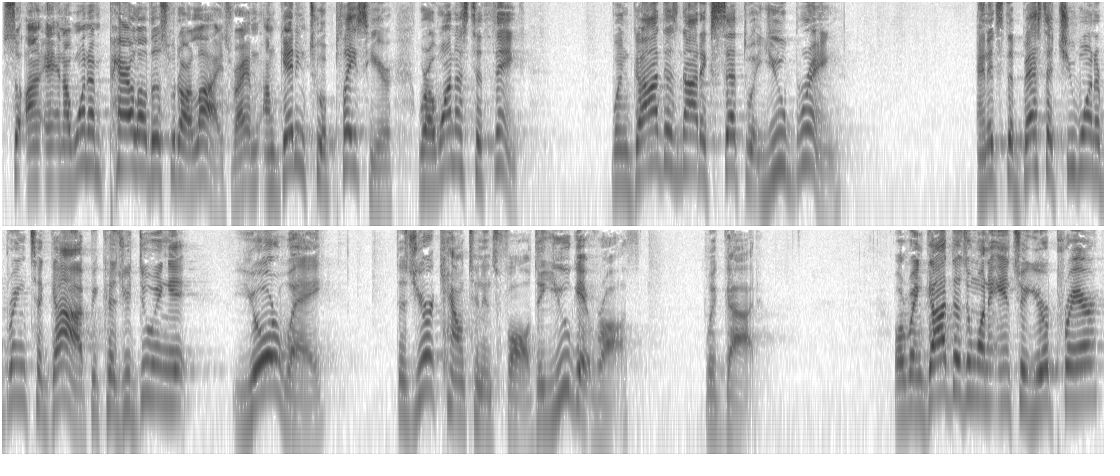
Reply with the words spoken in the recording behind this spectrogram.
So, and I want to parallel this with our lives, right? I'm, I'm getting to a place here where I want us to think when God does not accept what you bring, and it's the best that you want to bring to God because you're doing it your way, does your countenance fall? Do you get wroth with God? Or when God doesn't want to answer your prayer,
